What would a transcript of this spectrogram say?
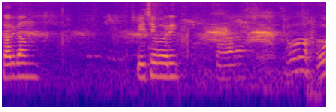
सरगम पीछे बोरी। ओहो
